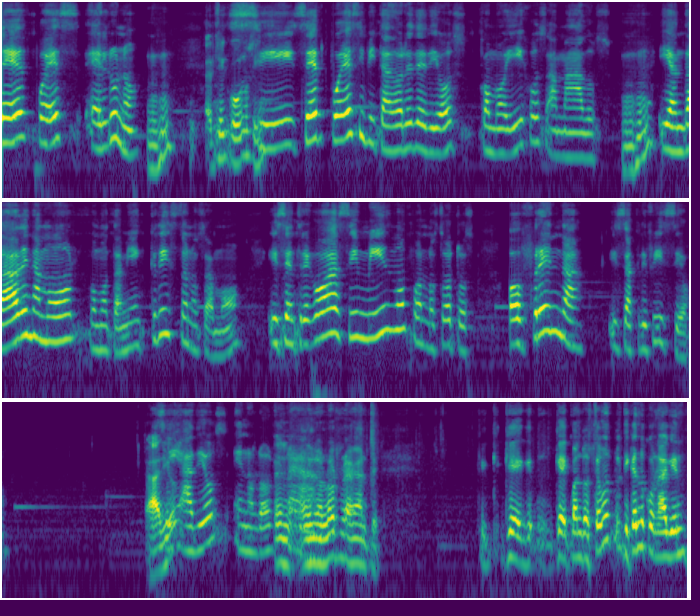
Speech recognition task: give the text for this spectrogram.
sed pues, el 1. El 5, 1, sí. Sí, sed pues imitadores de Dios como hijos amados. Y andad en amor como también Cristo nos amó y se entregó a sí mismo por nosotros, ofrenda y sacrificio a Dios. Sí, a Dios en olor fragante. En olor fragante. Que, cuando estamos platicando con alguien,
